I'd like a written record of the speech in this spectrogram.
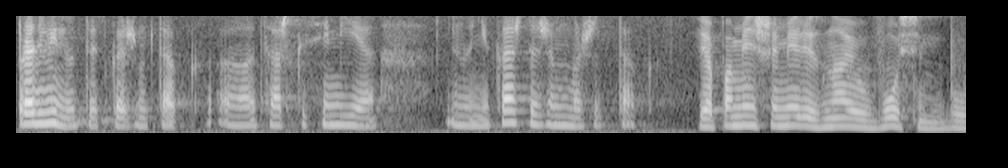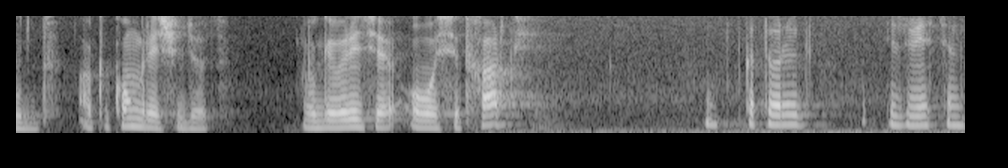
продвинутой, скажем так, э, царской семье. Ну, не каждый же может так. Я по меньшей мере знаю восемь Будд. О каком речь идет? Вы говорите о Сиддхартхе? Который известен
